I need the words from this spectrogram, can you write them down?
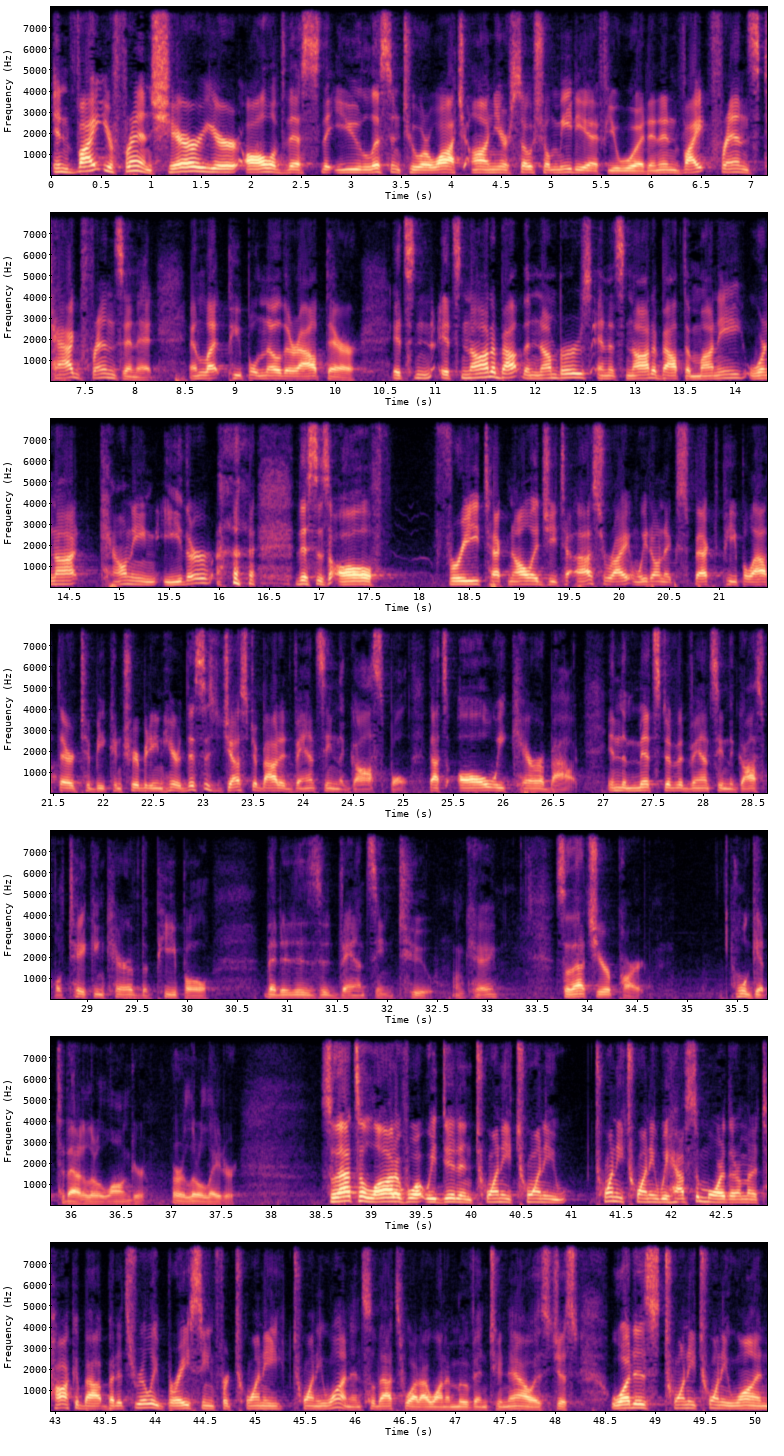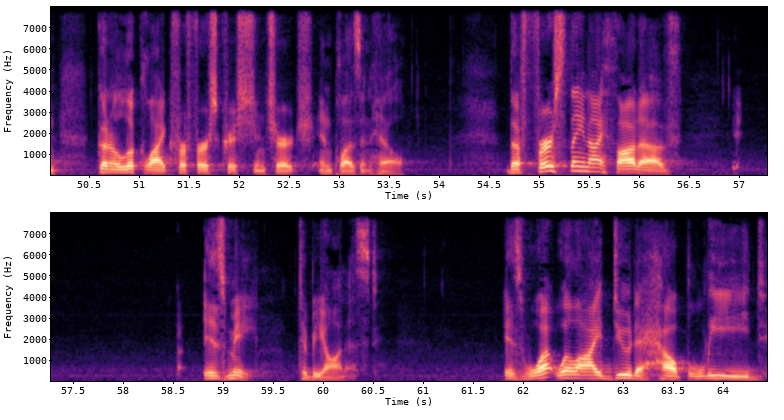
invite your friends share your all of this that you listen to or watch on your social media if you would and invite friends tag friends in it and let people know they're out there. It's it's not about the numbers and it's not about the money. We're not counting either. This is all free technology to us, right? And we don't expect people out there to be contributing here. This is just about advancing the gospel. That's all we care about. In the midst of advancing the gospel, taking care of the people that it is advancing to, okay? So that's your part. We'll get to that a little longer or a little later. So that's a lot of what we did in 2020 2020, we have some more that I'm going to talk about, but it's really bracing for 2021. And so that's what I want to move into now is just what is 2021 going to look like for First Christian Church in Pleasant Hill? The first thing I thought of is me, to be honest. Is what will I do to help lead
